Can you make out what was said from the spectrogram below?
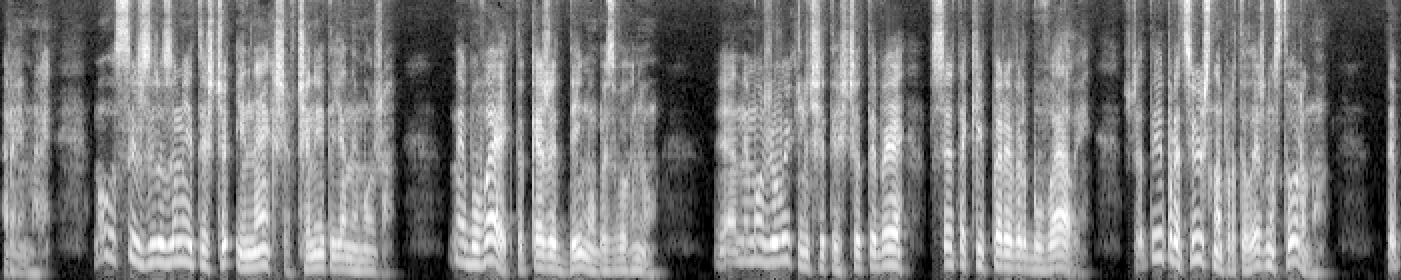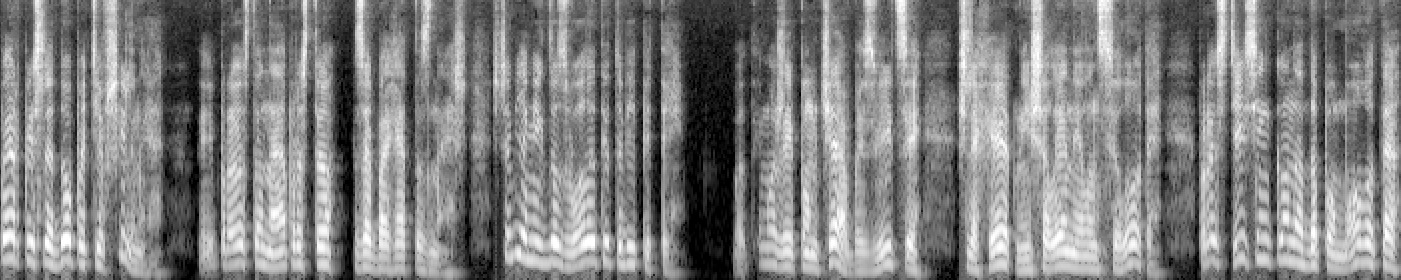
Реймере. Мусиш зрозуміти, що інакше вчинити я не можу. Не буває, як то каже, диму без вогню. Я не можу виключити, що тебе все-таки перевербували, що ти працюєш на протилежну сторону. Тепер, після допитів Шилінга, ти просто-напросто забагато знаєш, щоб я міг дозволити тобі піти. Бо ти, може, і помчав би звідси шляхетний шалений ланселоте, простісінько на допомогу та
